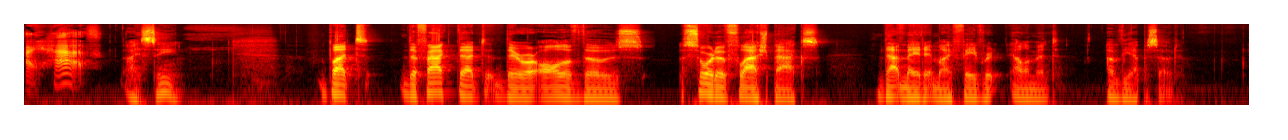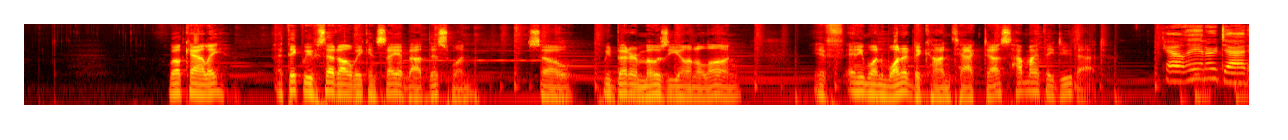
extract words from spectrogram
I have. I see. But the fact that there are all of those sort of flashbacks that made it my favorite element of the episode. Well, Callie, I think we've said all we can say about this one, so we'd better mosey on along. If anyone wanted to contact us, how might they do that? Callie and her dad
